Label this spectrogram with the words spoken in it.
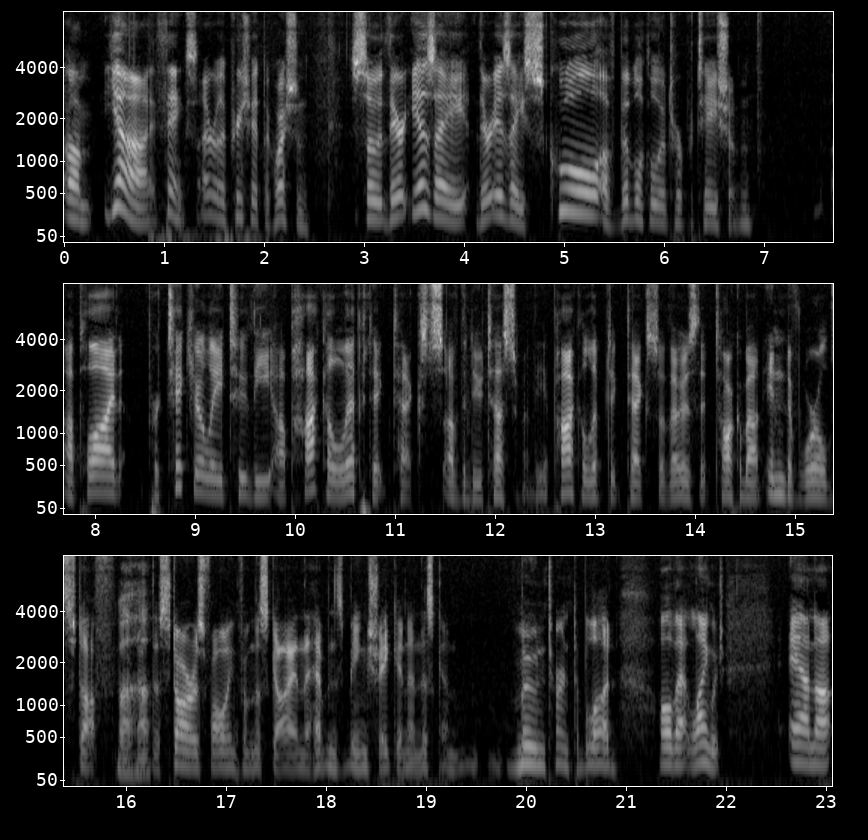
Um, yeah, thanks. I really appreciate the question. So there is a there is a school of biblical interpretation applied particularly to the apocalyptic texts of the New Testament. The apocalyptic texts are those that talk about end of world stuff, Uh-huh. the stars falling from the sky and the heavens being shaken and this kind of moon turned to blood, all that language. And uh,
